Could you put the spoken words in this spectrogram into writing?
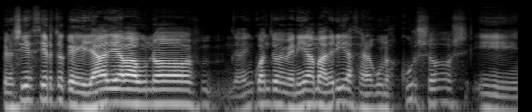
Pero sí es cierto que ya lleva unos. De vez en cuando me venía a Madrid a hacer algunos cursos y.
